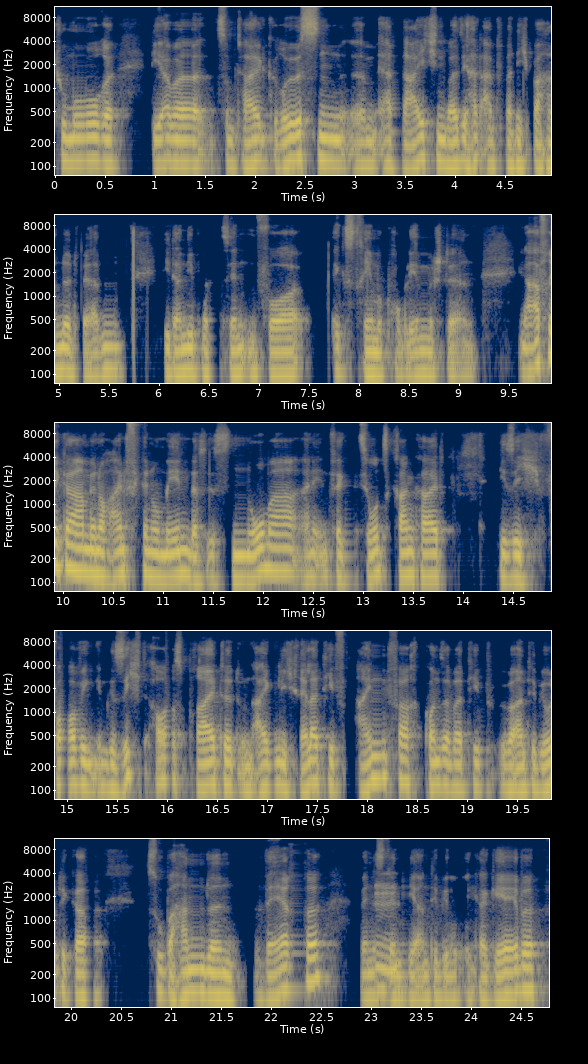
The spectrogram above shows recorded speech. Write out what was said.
Tumore, die aber zum Teil Größen ähm, erreichen, weil sie halt einfach nicht behandelt werden, die dann die Patienten vor extreme Probleme stellen. In Afrika haben wir noch ein Phänomen, das ist Noma, eine Infektionskrankheit, die sich vorwiegend im Gesicht ausbreitet und eigentlich relativ einfach konservativ über Antibiotika zu behandeln wäre, wenn es mhm. denn die Antibiotika gäbe.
